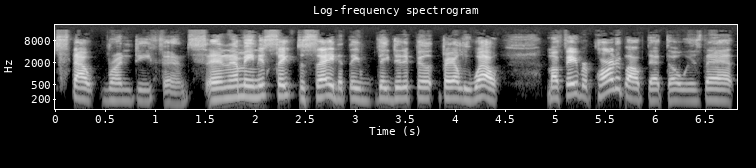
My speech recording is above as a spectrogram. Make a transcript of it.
stout run defense. And I mean, it's safe to say that they they did it fairly well. My favorite part about that though is that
